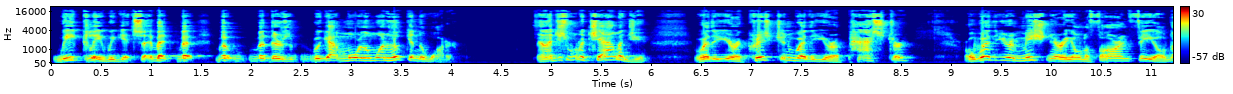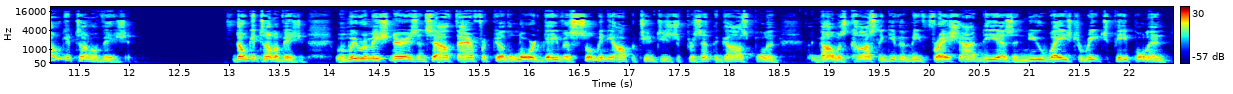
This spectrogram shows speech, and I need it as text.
Weekly we get saved, but but but but there's we got more than one hook in the water. And I just want to challenge you whether you're a Christian, whether you're a pastor, or whether you're a missionary on a foreign field, don't get tunnel vision. Don't get tunnel vision. When we were missionaries in South Africa, the Lord gave us so many opportunities to present the gospel, and God was constantly giving me fresh ideas and new ways to reach people. And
